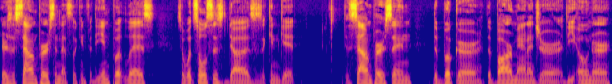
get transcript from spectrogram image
There's a sound person that's looking for the input list. So what Solstice does is it can get the sound person, the booker, the bar manager, the owner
